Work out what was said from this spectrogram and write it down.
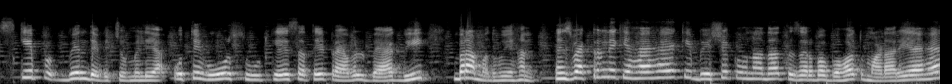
ਸਕਿਪ ਬਿਨ ਦੇ ਵਿੱਚੋਂ ਮਿਲਿਆ। ਉੱਥੇ ਹੋਰ ਸੂਟਕੇਸ ਅਤੇ ਟਰੈਵਲ ਬੈਗ ਵੀ ਬਰਾਮਦ ਹੋਏ ਹਨ। ਇੰਸਪੈਕਟਰ ਨੇ ਕਿਹਾ ਹੈ ਕਿ ਬੇਸ਼ੱਕ ਉਹਨਾਂ ਦਾ ਤਜਰਬਾ ਬਹੁਤ ਮਾੜਾ ਰਿਹਾ ਹੈ,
